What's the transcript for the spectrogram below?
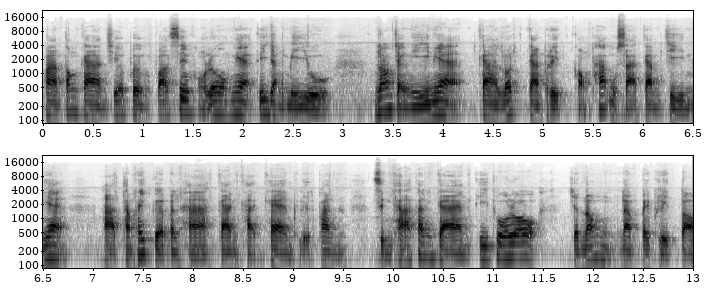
ความต้องการเชื้อเพลิงฟอสซิลของโลกเนี่ยที่ยังมีอยู่ นอกจากนี้เนี่ยการลดการผลิตของภาคอุตสาหกรรมจีนเนี่ยอาจทำให้เกิดปัญหาการขาดแคลนผลิตภัณฑ์ สินค้าขั้นกลางที่ทั่วโลกจะต้องนำไปผลิตต่อ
